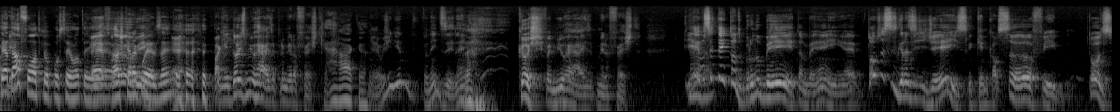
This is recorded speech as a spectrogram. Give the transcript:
tem até Paguei- uma foto que eu postei ontem. É, acho que era vi. com eles, né? É. Paguei dois mil reais a primeira festa. Caraca. É, hoje em dia não vou nem dizer, né? Kush foi mil reais a primeira festa. E aí você tem todos, Bruno B também, é, todos esses grandes DJs, Chemical Surf, todos.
